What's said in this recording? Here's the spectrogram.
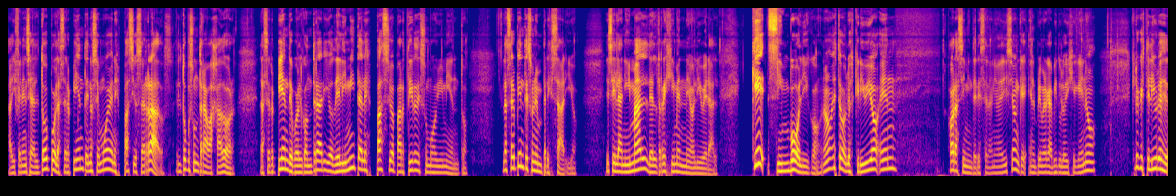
A diferencia del topo, la serpiente no se mueve en espacios cerrados. El topo es un trabajador. La serpiente, por el contrario, delimita el espacio a partir de su movimiento. La serpiente es un empresario. Es el animal del régimen neoliberal. Qué simbólico, ¿no? Esto lo escribió en... Ahora sí me interesa el año de edición, que en el primer capítulo dije que no. Creo que este libro es de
